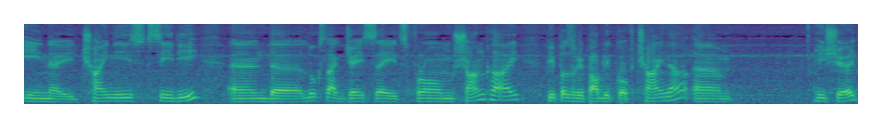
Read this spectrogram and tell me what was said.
in a Chinese city and uh, looks like Jay says it's from Shanghai, People's Republic of China. Um, he shared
